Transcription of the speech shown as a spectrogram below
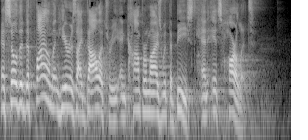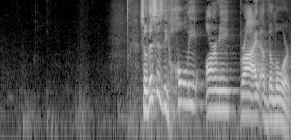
And so the defilement here is idolatry and compromise with the beast and its harlot. So this is the holy army bride of the Lord.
